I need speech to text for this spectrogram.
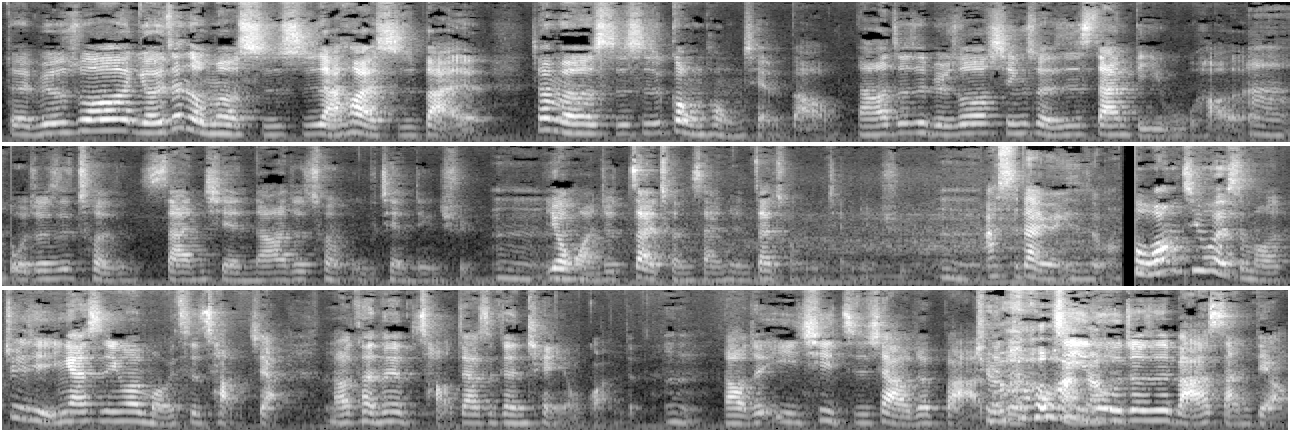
对，比如说有一阵子我们有实施啊，后来失败了，就我们有实施共同钱包，然后就是比如说薪水是三比五好了，嗯。我就是存三千，然后就存五千进去，嗯用完就再存三千，再存五千进去。嗯，啊，失败原因是什么？我忘记为什么，具体应该是因为某一次吵架，然后可能那个吵架是跟钱有关的，嗯，然后我就一气之下，我就把那个记录就是把它删掉，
